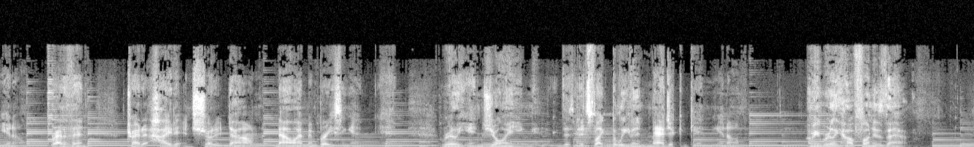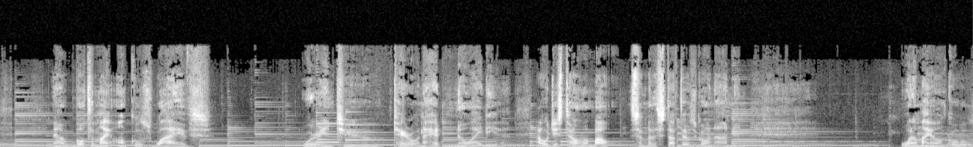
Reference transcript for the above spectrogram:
you know. Rather than try to hide it and shut it down now I'm embracing it and really enjoying this. It's like believing in magic again you know. I mean really how fun is that? Now both of my uncle's wives were into tarot and I had no idea. I would just tell them about some of the stuff that was going on. And one of my uncle's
